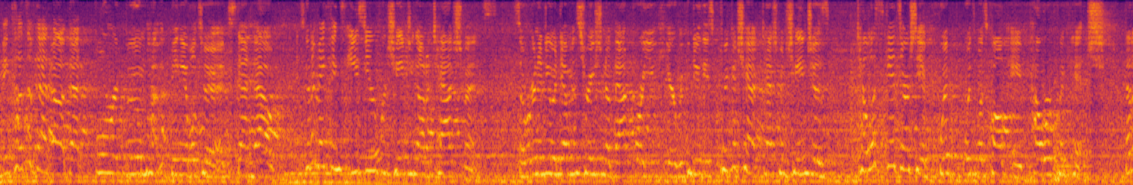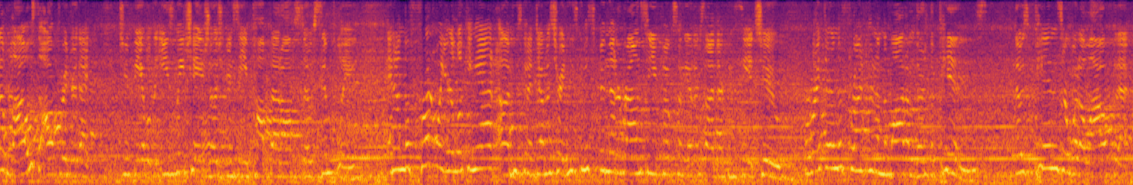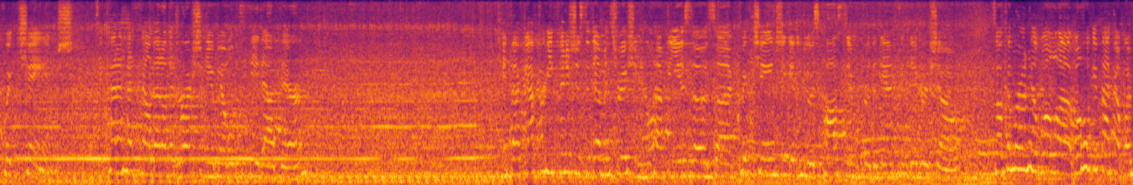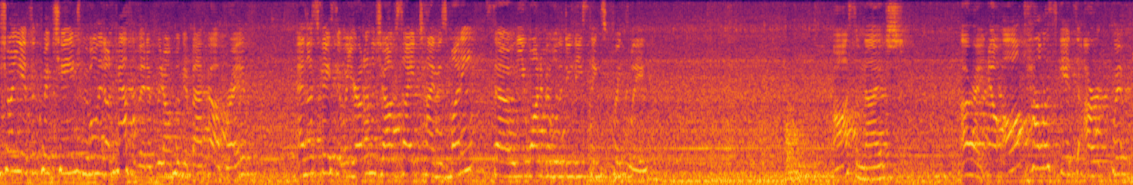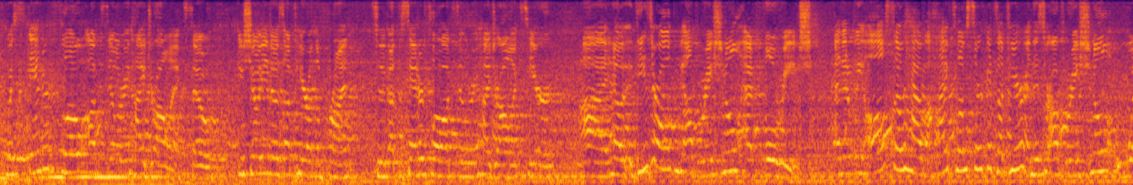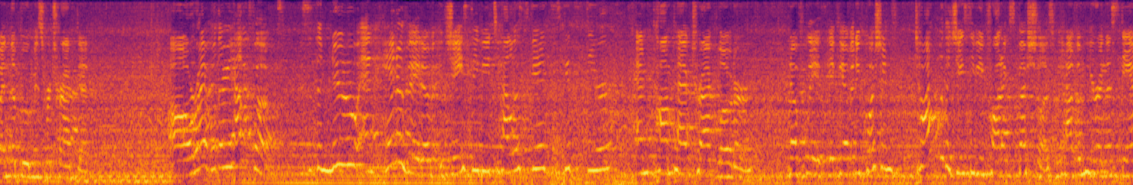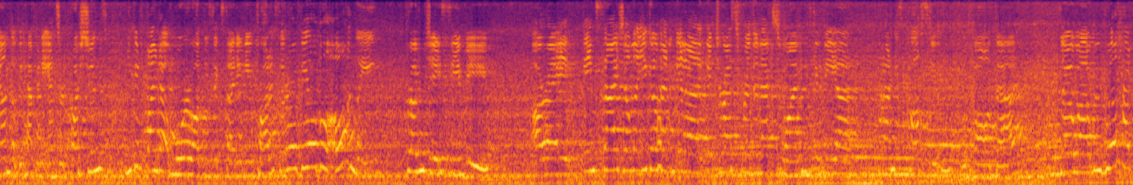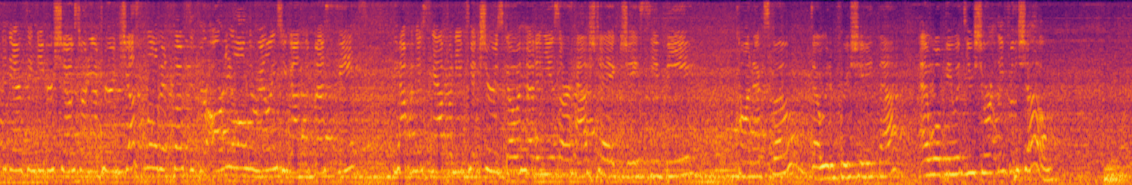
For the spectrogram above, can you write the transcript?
because of that, uh, that forward boom being able to extend out, it's going to make things easier for changing out attachments. So we're going to do a demonstration of that for you here. We can do these quick attachment changes. Teleskids are actually equipped with what's called a power quick hitch. That allows the operator that to be able to easily change those. You can see pop that off so simply. And on the front, what you're looking at, um, he's going to demonstrate. He's going to spin that around so you folks on the other side there can see it too. But right there in the front and on the bottom, there's the pins. Those pins are what allow for that quick change. So kind of heads down that other direction, you'll be able to see that there. In fact, after he finishes the demonstration, he'll have to use those uh, quick change to get into his costume for the Dancing Digger show. So I'll come around here, we'll, uh, we'll hook it back up. I'm showing you it's a quick change. We've only done half of it if we don't hook it back up, right? And let's face it, when you're out on the job site, time is money, so you want to be able to do these things quickly. Awesome, Nige. All right, now all teleskids are equipped with standard flow auxiliary hydraulics. So I can show you those up here on the front. So we've got the standard flow auxiliary hydraulics here. Uh, now these are all going to be operational at full reach. And then we also have high flow circuits up here, and these are operational when the boom is retracted. All right, well there you have it, folks. This is the new and innovative JCB Teleskid skid steer and compact track loader. Now please, if you have any questions, talk with a JCB product specialist. We have them here in the stand. They'll be happy to answer questions. You can find out more about these exciting new products that are available only from JCB. All right, thanks Nige. I'll let you go ahead and get, uh, get dressed for the next one. He's gonna be uh, put on his costume. We'll call it that. So uh, we will have the Dancing Digger show starting up here in just a little bit, folks. If you're already along the railings, you got the best seats. If you happen to snap any pictures, go ahead and use our hashtag JCB Expo. That we'd appreciate that. And we'll be with you shortly for the show.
